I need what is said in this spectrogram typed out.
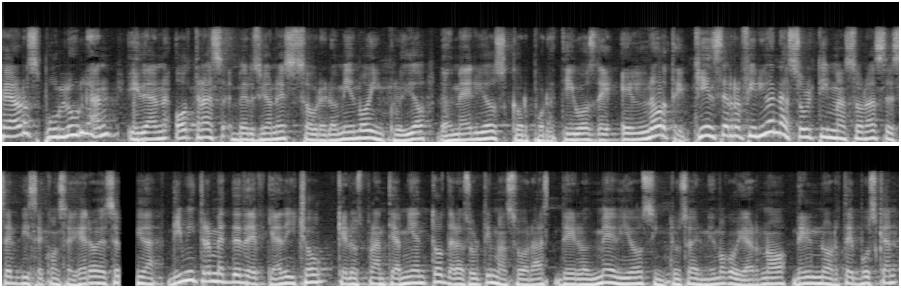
Hersh, pululan y dan otras versiones sobre lo mismo, incluido los medios corporativos de El Norte. Quien se refirió en las últimas horas es el viceconsejero de seguridad, Dimitri Medvedev, que ha dicho que los planteamientos de las últimas horas de los medios, incluso del mismo gobierno del norte, buscan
